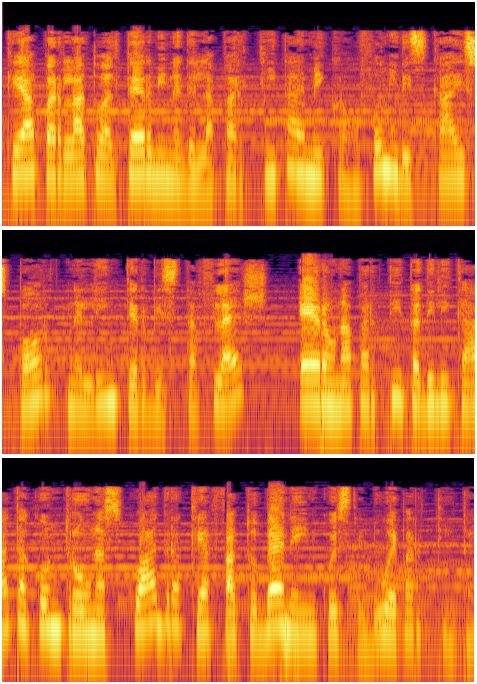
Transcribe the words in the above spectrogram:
che ha parlato al termine della partita ai microfoni di Sky Sport nell'intervista flash, era una partita delicata contro una squadra che ha fatto bene in queste due partite.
